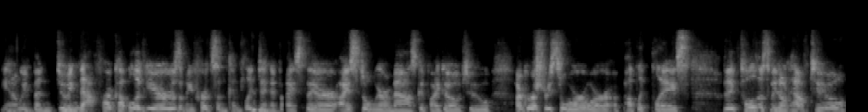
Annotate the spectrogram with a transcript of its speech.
you know we've been doing that for a couple of years and we've heard some conflicting mm-hmm. advice there. I still wear a mask if i go to a grocery store or a public place They've told us we don't have to,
